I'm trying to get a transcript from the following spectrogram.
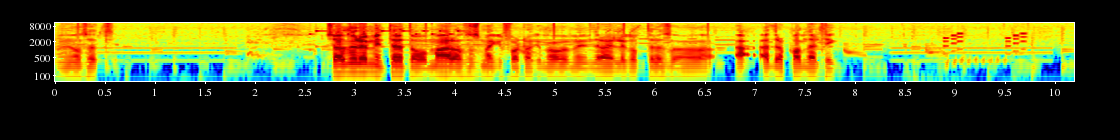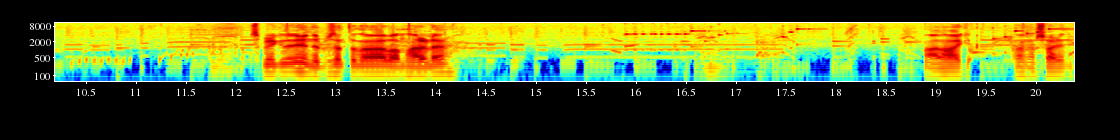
Men uansett så er det noen røde mynter rett over meg her også som jeg ikke får tak i nå, med mindre helikopteret, så ja, jeg droppa en del ting. Så blir det ikke 100 denne banen her, eller? Nei, den har jeg ikke. Den kan svelge inn.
